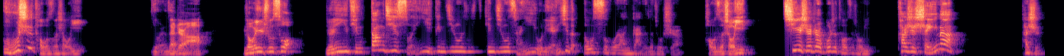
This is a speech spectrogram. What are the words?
不是投资收益？有人在这儿啊，容易出错。有人一听当期损益跟金融跟金融产业有联系的，都似乎让你感觉的就是投资收益。其实这不是投资收益。它是谁呢？它是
